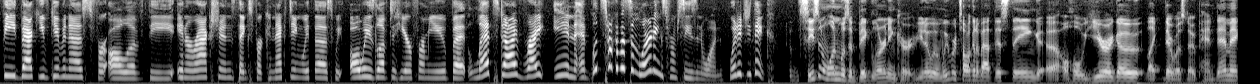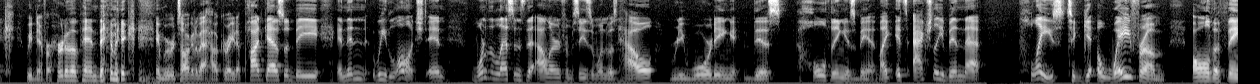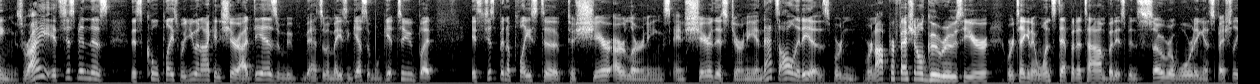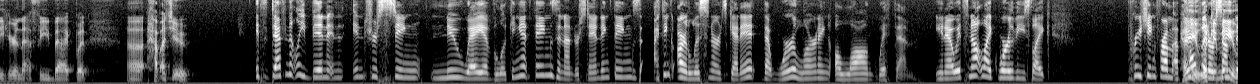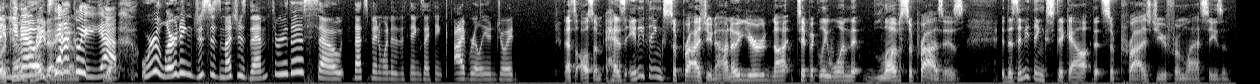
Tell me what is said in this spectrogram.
feedback you've given us, for all of the interactions. Thanks for connecting with us. We always love to hear from you. But let's dive right in and let's talk about some learnings from season one. What did you think? Season one was a big learning curve. You know, when we were talking about this thing uh, a whole year ago, like there was no pandemic. We'd never heard of a pandemic. And we were talking about how great a podcast would be. And then we launched. And one of the lessons that I learned from season one was how rewarding this whole thing has been. Like, it's actually been that place to get away from all the things, right? It's just been this this cool place where you and I can share ideas and we've had some amazing guests that we'll get to, but it's just been a place to to share our learnings and share this journey and that's all it is we're we're not professional gurus here we're taking it one step at a time but it's been so rewarding especially hearing that feedback but uh, how about you it's definitely been an interesting new way of looking at things and understanding things. I think our listeners get it that we're learning along with them. You know, it's not like we're these like preaching from a hey, pulpit or something. you know, exactly. Yeah. yeah. We're learning just as much as them through this. So that's been one of the things I think I've really enjoyed. That's awesome. Has anything surprised you? Now, I know you're not typically one that loves surprises. Does anything stick out that surprised you from last season?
